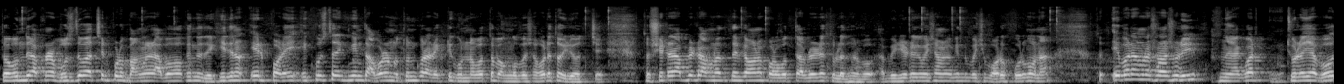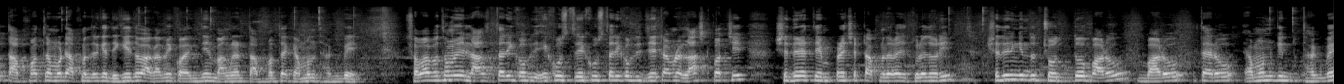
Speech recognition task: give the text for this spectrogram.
তো বন্ধুরা, আপনারা বুঝতে পারছেন পুরো বাংলার আবহাওয়া কিন্তু দেখিয়ে দিলাম। এরপরে একুশ তারিখ কিন্তু আবারও নতুন করে আরেকটি ঘূর্ণাবর্ত বঙ্গোপসাগরে তৈরি হচ্ছে। তো সেটার আপডেট আপনাদেরকে আমরা পরবর্তী আপডেটে তুলে ধরবো। ভিডিওটাকে বেশি আমরা কিন্তু বেশি বড় করব না। তো এবারে আমরা সরাসরি, একবার চলে যাব। তাপমাত্রা মোটে আপনাদেরকে দেখিয়ে দেবো আগামী কয়েকদিন বাংলার তাপমাত্রা কেমন থাকবে। সবার প্রথমে লাস্ট তারিখ অবধি, একুশ একুশ তারিখ অবধি যেটা আমরা লাস্ট পাচ্ছি, সেদিনের টেম্পারেচারটা আপনাদের কাছে তুলে ধরি। সেদিন কিন্তু চোদ্দ, বারো বারো, তেরো এমন কিন্তু থাকবে।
